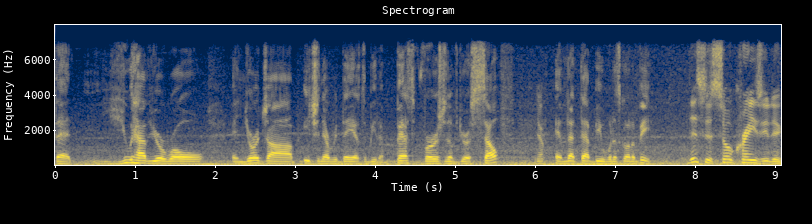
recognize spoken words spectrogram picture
That you have your role and your job each and every day is to be the best version of yourself Yep. and let that be what it's going to be. This is so crazy to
